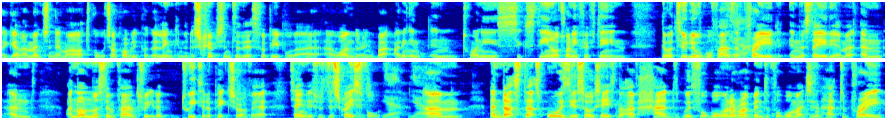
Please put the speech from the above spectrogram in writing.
again, I mentioned it in my article, which I'll probably put the link in the description to this for people that are, are wondering. But I think in, in 2016 or 2015, there were two Liverpool fans that prayed in the stadium, and, and, and a non Muslim fan tweeted a, tweeted a picture of it saying this was disgraceful. yeah, yeah, Um, and that's that's always the association that I've had with football. Whenever I've been to football matches and had to pray,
